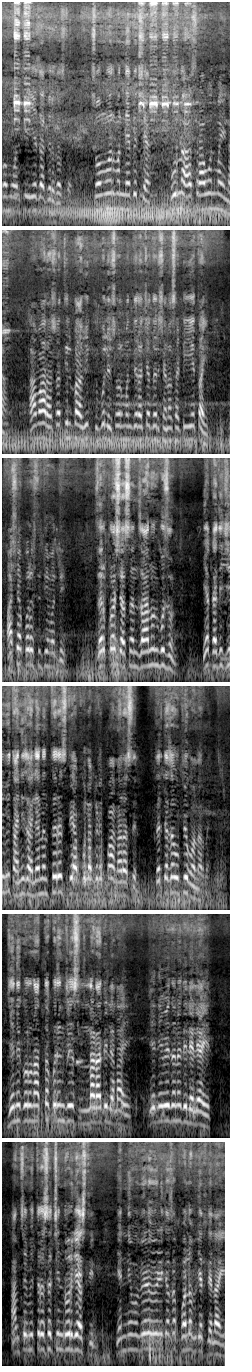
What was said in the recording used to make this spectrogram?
सोमवारची ये जा करत असतात. सोमवार म्हणण्यापेक्षा पूर्ण हा श्रावण महिना हा महाराष्ट्रातील भाविक बुलेश्वर मंदिराच्या दर्शनासाठी येत आहेत. अशा परिस्थितीमध्ये जर प्रशासन जाणून बुजून एखादी जीवितहानी झाल्यानंतरच ते पुलाकडे पाहणार असेल तर त्याचा उपयोग होणार नाही. जेणेकरून आतापर्यंत जे लढा दिलेला आहे जे निवेदनं दिलेले आहेत आमचे मित्र सचिन दोरगे असतील यांनी वेळोवेळी त्याचा फॉलोअप घेतलेला आहे.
